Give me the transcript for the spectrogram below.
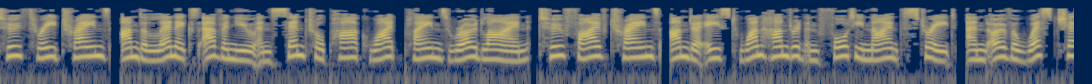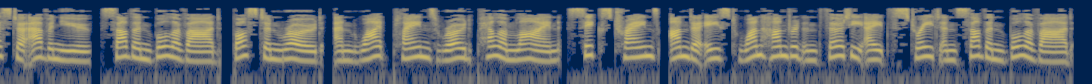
2-3 trains, under Lenox Avenue and Central Park White Plains Road Line 2-5 trains, under East 149th Street, and over Westchester Avenue, Southern Boulevard, Boston Road, and White Plains Road Pelham Line 6 trains, under East 138th Street and Southern Boulevard,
